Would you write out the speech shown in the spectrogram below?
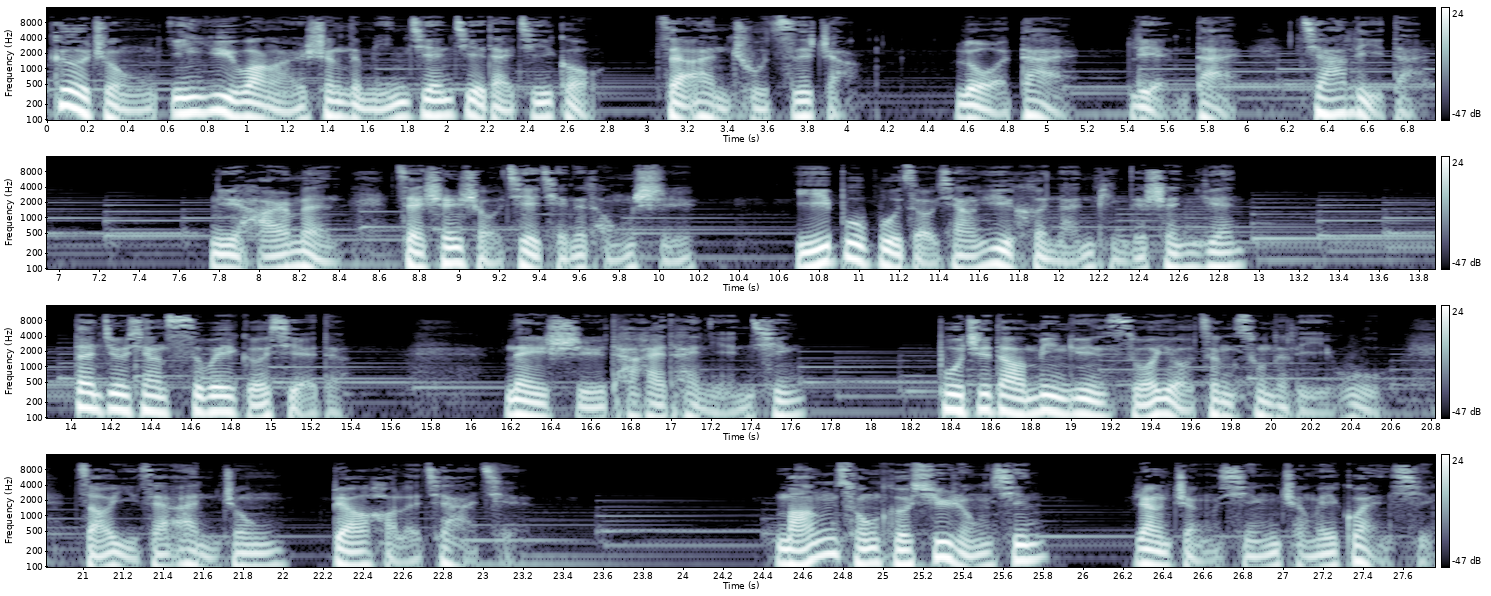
各种因欲望而生的民间借贷机构在暗处滋长，裸贷、脸贷、加利贷，女孩们在伸手借钱的同时，一步步走向欲壑难平的深渊。但就像茨威格写的，那时他还太年轻，不知道命运所有赠送的礼物早已在暗中标好了价钱。盲从和虚荣心，让整形成为惯性。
